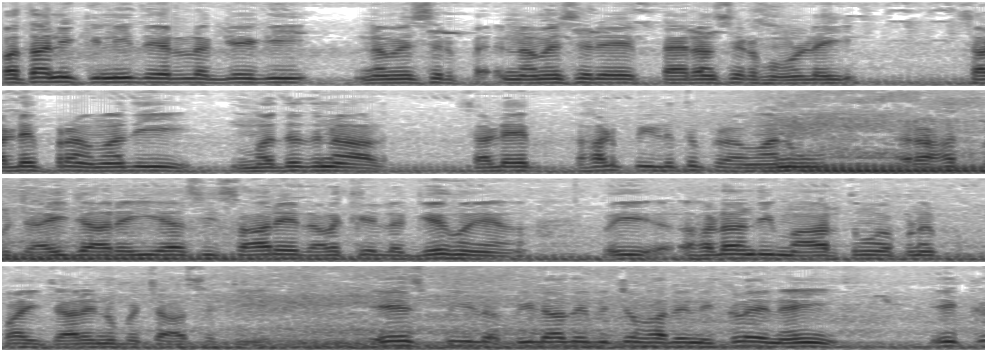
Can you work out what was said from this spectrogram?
ਪਤਾ ਨਹੀਂ ਕਿੰਨੀ ਦੇਰ ਲੱਗੇਗੀ ਨਵੇਂ ਸਿਰ ਨਵੇਂ ਸਿਰੇ ਪੈਰਾਂ ਸਿਰ ਹੋਣ ਲਈ। ਸਾਡੇ ਭਰਾਵਾਂ ਦੀ ਮਦਦ ਨਾਲ ਸਾਡੇ ਹੜ੍ਹ ਪੀੜਤ ਭਰਾਵਾਂ ਨੂੰ ਰਾਹਤ ਪਹੁੰਚਾਈ ਜਾ ਰਹੀ ਹੈ, ਅਸੀਂ ਸਾਰੇ ਰਲ ਕੇ ਲੱਗੇ ਹੋਏ ਹਾਂ ਵੀ ਹੜ੍ਹਾਂ ਦੀ ਮਾਰ ਤੋਂ ਆਪਣੇ ਭਾਈਚਾਰੇ ਨੂੰ ਬਚਾ ਸਕੀਏ। ਇਸ ਪੀੜ ਪੀੜਾ ਦੇ ਵਿੱਚੋਂ ਹਾਲੇ ਨਿਕਲੇ ਨਹੀਂ। ਇੱਕ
